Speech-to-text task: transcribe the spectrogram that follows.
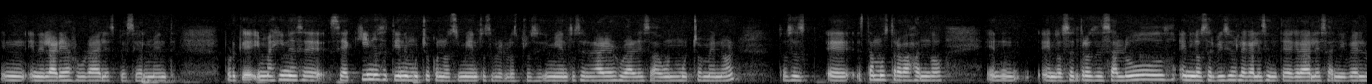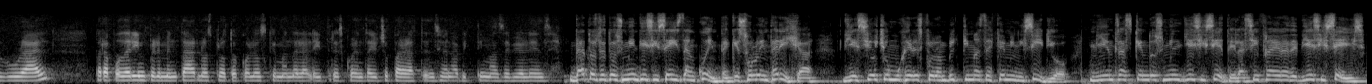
en, el área rural especialmente. Porque imagínense, si aquí no se tiene mucho conocimiento sobre los procedimientos, en el área rural es aún mucho menor, entonces eh, estamos trabajando en los centros de salud, en los servicios legales integrales a nivel rural, para poder implementar los protocolos que manda la Ley 348 para la atención a víctimas de violencia. Datos de 2016 dan cuenta que solo en Tarija 18 mujeres fueron víctimas de feminicidio, mientras que en 2017 la cifra era de 16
